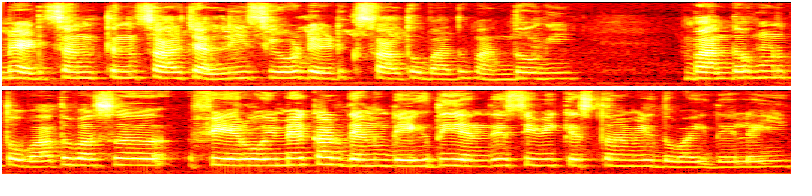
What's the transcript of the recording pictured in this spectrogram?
ਮੈਡੀਸਨ 3 ਸਾਲ ਚੱਲਣੀ ਸੀ, ਉਹ ਡੇਢ ਕੁ ਸਾਲ ਤੋਂ ਬਾਅਦ ਬੰਦ ਹੋ ਗਈ। ਬੰਦ ਹੋਣ ਤੋਂ ਬਾਅਦ ਬਸ ਫੇਰ ਉਹੀ ਮੈਂ ਘਰਦਿਆਂ ਨੂੰ ਦੇਖਦੀ ਰਹਿੰਦੀ ਸੀ ਵੀ ਕਿਸ ਤਰ੍ਹਾਂ ਮੇਰੀ ਦਵਾਈ ਦੇ ਲਈ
